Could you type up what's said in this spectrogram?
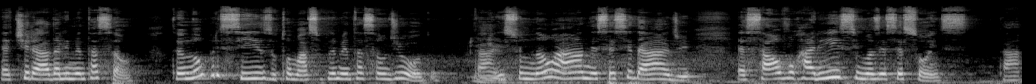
é, tirar da alimentação. Então, eu não preciso tomar suplementação de iodo, tá? Isso não há necessidade, é salvo raríssimas exceções, tá?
